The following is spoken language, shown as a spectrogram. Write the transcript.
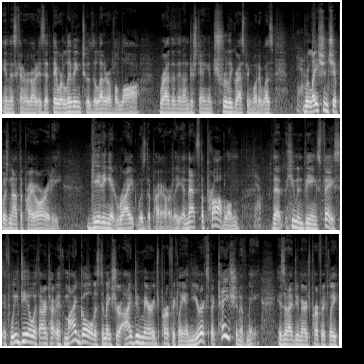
in this kind of regard is that they were living to the letter of a law rather than understanding and truly grasping what it was. Yeah. Relationship was not the priority. Getting it right was the priority, and that's the problem Yeah. that human beings face. If we deal with our entire, if my goal is to make sure I do marriage perfectly, and your expectation of me is that I do marriage perfectly,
